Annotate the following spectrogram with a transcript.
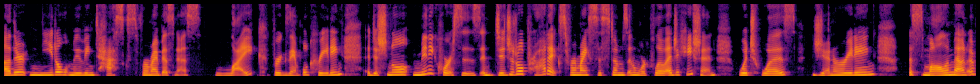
other needle moving tasks for my business like, for example, creating additional mini courses and digital products for my systems and workflow education, which was generating a small amount of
